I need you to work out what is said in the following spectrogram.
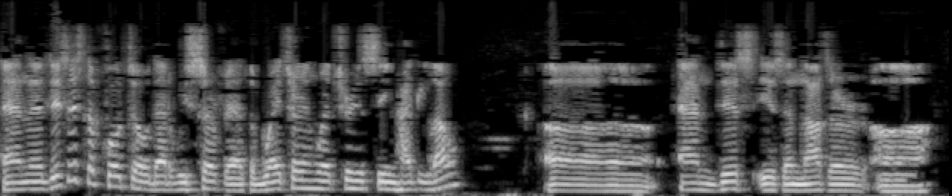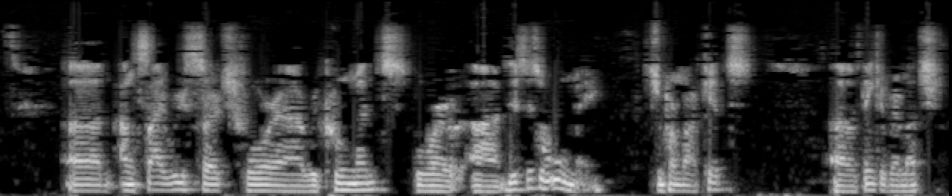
And uh, this is the photo that we serve at the waiter and waitress in Haidilao. Uh, and this is another, uh, uh, on-site research for uh, recruitment for, uh, this is Wumei supermarkets uh, thank you very much.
